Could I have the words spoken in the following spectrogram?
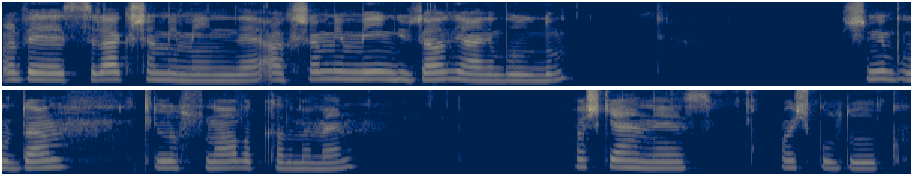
Evet sıra akşam yemeğinde. Akşam yemeği güzel yani buldum. Şimdi buradan kilosuna bakalım hemen. Hoş geldiniz. Hoş bulduk.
